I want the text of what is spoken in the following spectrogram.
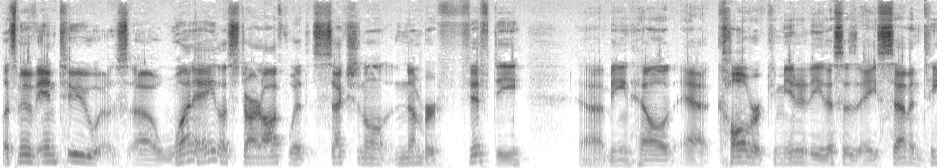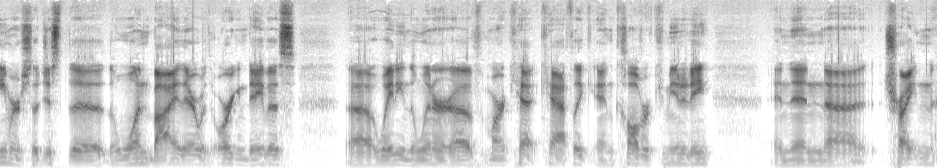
let's move into uh, one A. Let's start off with sectional number fifty. Uh, being held at Culver Community. This is a seven-teamer, so just the the one by there with Oregon Davis uh, waiting the winner of Marquette Catholic and Culver Community and then uh, Triton,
